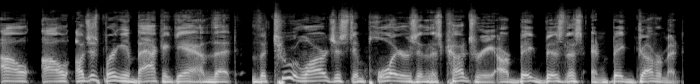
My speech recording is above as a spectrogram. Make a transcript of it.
I'll I'll I'll just bring it back again that the two largest employers in this country are big business and big government,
